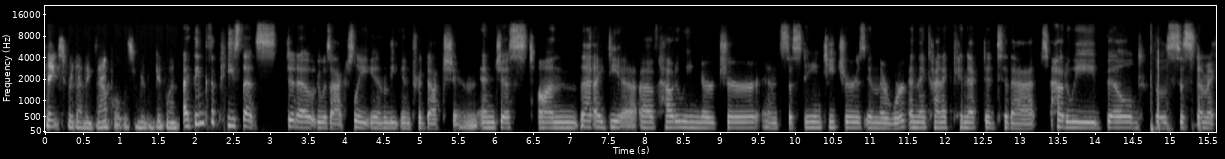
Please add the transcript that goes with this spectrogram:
Thanks for that example. It was a really good one. I think the piece that stood out was actually in the introduction and just on that idea of how do we nurture and sustain teachers in their work and then kind of connected to that, how do we we build those systemic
